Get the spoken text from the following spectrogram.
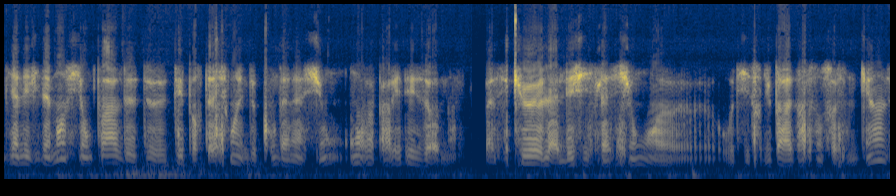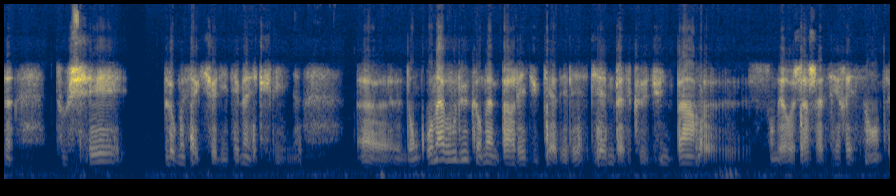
Bien évidemment, si on parle de, déportation et de condamnation, on va parler des hommes. Parce que la législation, euh, au titre du paragraphe 175, touchait l'homosexualité masculine. Euh, donc on a voulu quand même parler du cas des lesbiennes parce que d'une part, euh, ce sont des recherches assez récentes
